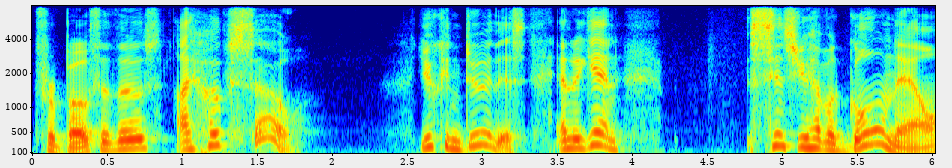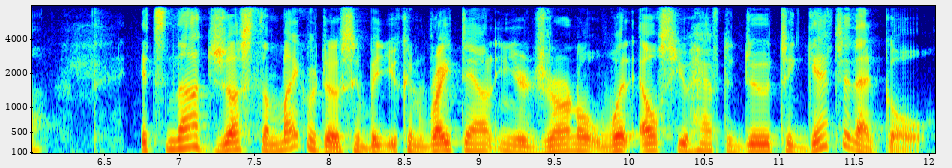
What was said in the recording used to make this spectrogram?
for both of those? I hope so. You can do this. And again, since you have a goal now, it's not just the microdosing, but you can write down in your journal what else you have to do to get to that goal.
